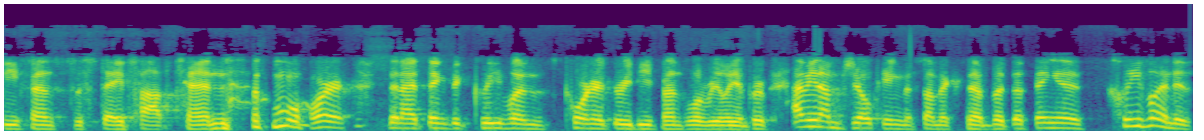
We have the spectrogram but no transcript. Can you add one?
defense to stay top 10 more than I think the Cleveland's corner three defense will really improve. I mean, I'm joking to some extent, but the thing is, Cleveland is,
